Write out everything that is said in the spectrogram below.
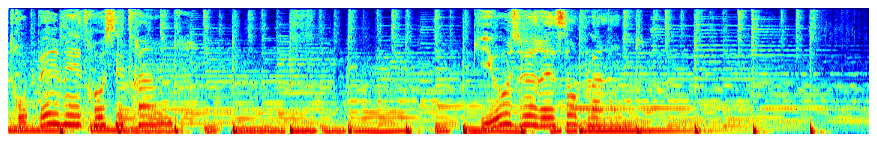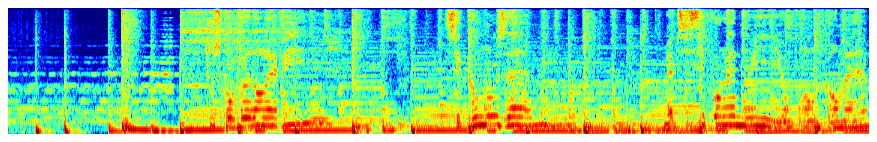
Trop aimer, trop s'étreindre, qui oserait s'en plaindre? Tout ce qu'on veut dans la vie, c'est qu'on nous aime Même si c'est pour la nuit, on prend quand même.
